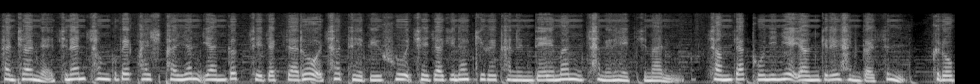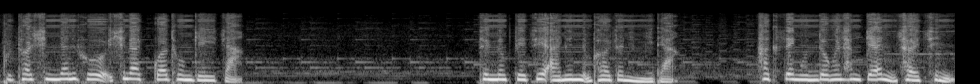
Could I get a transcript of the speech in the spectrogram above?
한편 지난 1988년 연극 제작자로 첫 데뷔 후 제작이나 기획하는 데에만 참여했지만 정작 본인이 연기를 한 것은 그로부터 10년 후 신학과 동기이자 등록되지 않은 버전입니다. 학생운동을 함께한 절친,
